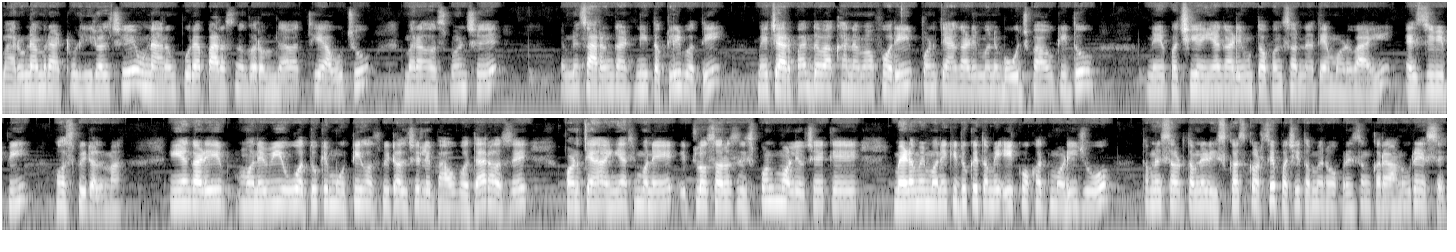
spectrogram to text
મારું નામ રાઠોડ હિરલ છે. હું નારંગપુરા પારસનગર અમદાવાદથી આવું છું. મારા હસબન્ડ છે. એમને સારંગાંઠની તકલીફ હતી. મેં ચાર પાંચ દવાખાનામાં ફરી, પણ ત્યાં ગાડી મને બહુ જ ભાવ કીધો. ને પછી અહીંયા ગાડી હું તપન સરના ત્યાં મળવા આવી એસજીવીપી હોસ્પિટલમાં. અહીંયા ગાડી મને બી એવું હતું કે મોટી હોસ્પિટલ છે એટલે ભાવ વધારે હશે. પણ ત્યાં અહીંયાથી મને એટલો સરસ રિસ્પોન્સ મળ્યો છે કે મેડમે મને કીધું કે તમે એક વખત મળી જુઓ. તમને સર તમને ડિસ્કસ કરશે, પછી તમારું ઓપરેશન કરાવવાનું રહેશે.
